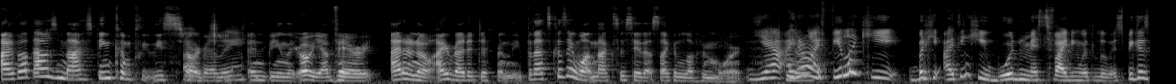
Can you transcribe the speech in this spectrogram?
I thought that was Max being completely snarky oh, really? and being like, "Oh yeah, very." I don't know. I read it differently, but that's because I want Max to say that so I can love him more. Yeah, I You don't know? know. I feel like he, but he, I think he would miss fighting with Lewis because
